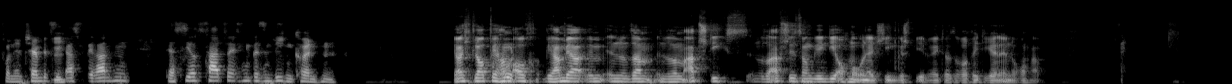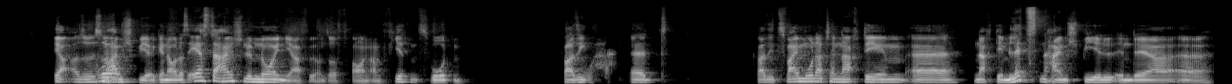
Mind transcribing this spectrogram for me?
von den Champions mhm. League-Aspiranten, mhm. dass sie uns tatsächlich ein bisschen liegen könnten. Ja, ich glaube, wir haben auch, wir haben ja in, in unserem, in unserem Abstiegs, in unserer Abstiegssaison gegen die auch mal unentschieden gespielt, wenn ich das auch richtig in Erinnerung habe. Ja, also ist also, ein Heimspiel, genau. Das erste Heimspiel im neuen Jahr für unsere Frauen am 4.2. Quasi, äh, quasi zwei Monate nach dem, äh, nach dem letzten Heimspiel in der,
